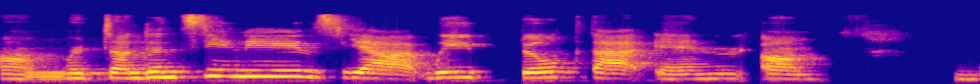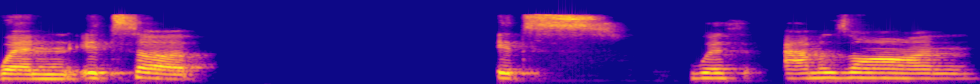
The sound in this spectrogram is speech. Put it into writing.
Um, redundancy needs, yeah, we built that in um, when it's a, it's with Amazon.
